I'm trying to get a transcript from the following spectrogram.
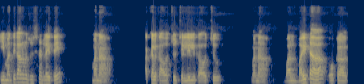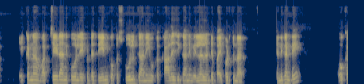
ఈ మధ్యకాలంలో చూసినట్లయితే మన అక్కలు కావచ్చు చెల్లెళ్ళు కావచ్చు మన వాళ్ళు బయట ఒక ఎక్కడన్నా వర్క్ చేయడానికో లేకుంటే దేనికి ఒక స్కూల్కి కానీ ఒక కాలేజీకి కానీ వెళ్ళాలంటే భయపడుతున్నారు. ఎందుకంటే ఒక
